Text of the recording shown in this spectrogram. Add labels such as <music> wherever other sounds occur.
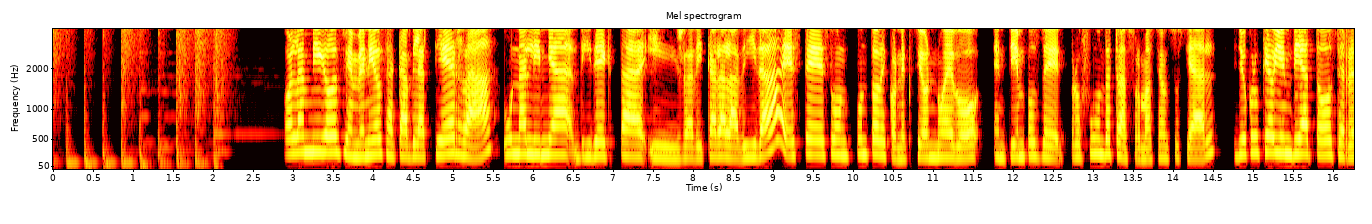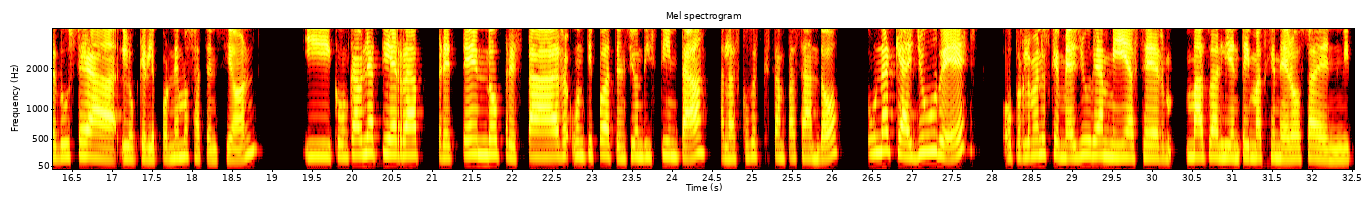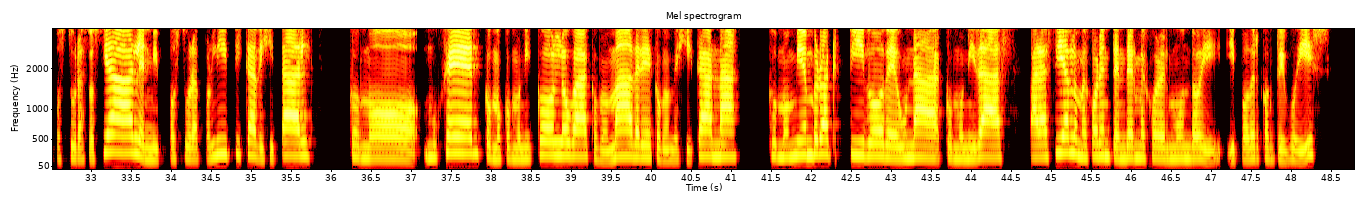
Hola amigos, bienvenidos a Cable a Tierra, una línea directa y radical a la vida. Este es un punto de conexión nuevo en tiempos de profunda transformación social. Yo creo que hoy en día todo se reduce a lo que le ponemos atención y con Cable a Tierra pretendo prestar un tipo de atención distinta a las cosas que están pasando, una que ayude, o por lo menos que me ayude a mí a ser más valiente y más generosa en mi postura social, en mi postura política, digital, como mujer, como comunicóloga, como madre, como mexicana, como miembro activo de una comunidad, para así a lo mejor entender mejor el mundo y, y poder contribuir.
